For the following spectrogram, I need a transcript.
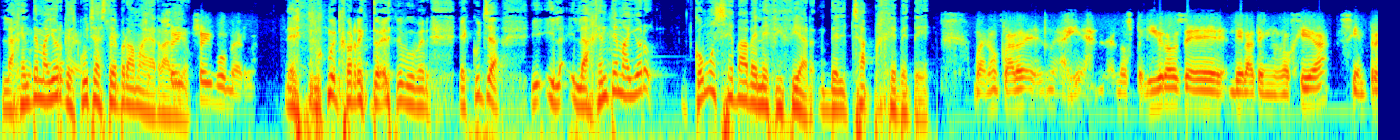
la gente mayor que escucha este programa de radio. Soy, soy boomer. Eres muy correcto, eres boomer. Escucha, y, y, la, y, la, gente mayor, ¿cómo se va a beneficiar del chat GPT? Bueno, claro, los peligros de, de la tecnología siempre,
